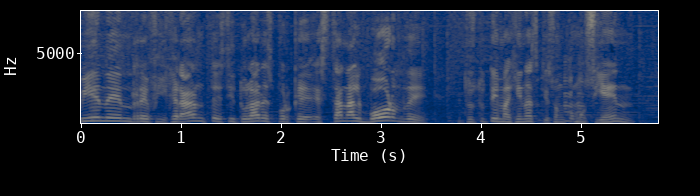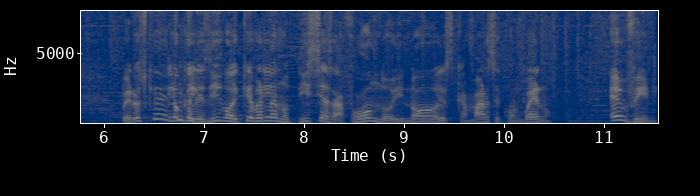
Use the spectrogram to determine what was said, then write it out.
vienen refrigerantes titulares porque están al borde. Entonces tú te imaginas que son como 100. Pero es que lo que les digo, hay que ver las noticias a fondo y no escamarse con, bueno, en fin,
